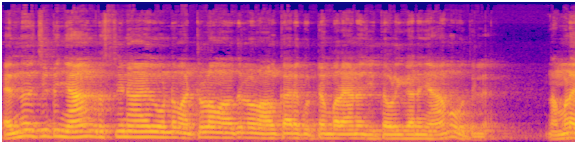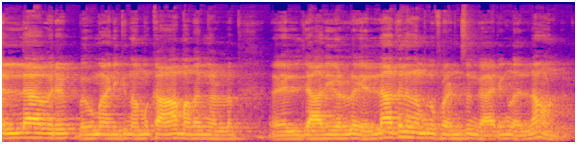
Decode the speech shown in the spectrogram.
എന്ന് വെച്ചിട്ട് ഞാൻ ക്രിസ്ത്യൻ ആയതുകൊണ്ട് മറ്റുള്ള മതത്തിലുള്ള ആൾക്കാരെ കുറ്റം പറയാനോ ചീത്ത വിളിക്കാനോ ഞാൻ പോകത്തില്ല. നമ്മളെല്ലാവരും ബഹുമാനിക്കും. നമുക്ക് ആ മതങ്ങളിലും ജാതികളിലും എല്ലാത്തിലും നമുക്ക് ഫ്രണ്ട്സും കാര്യങ്ങളും എല്ലാം ഉണ്ട്.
